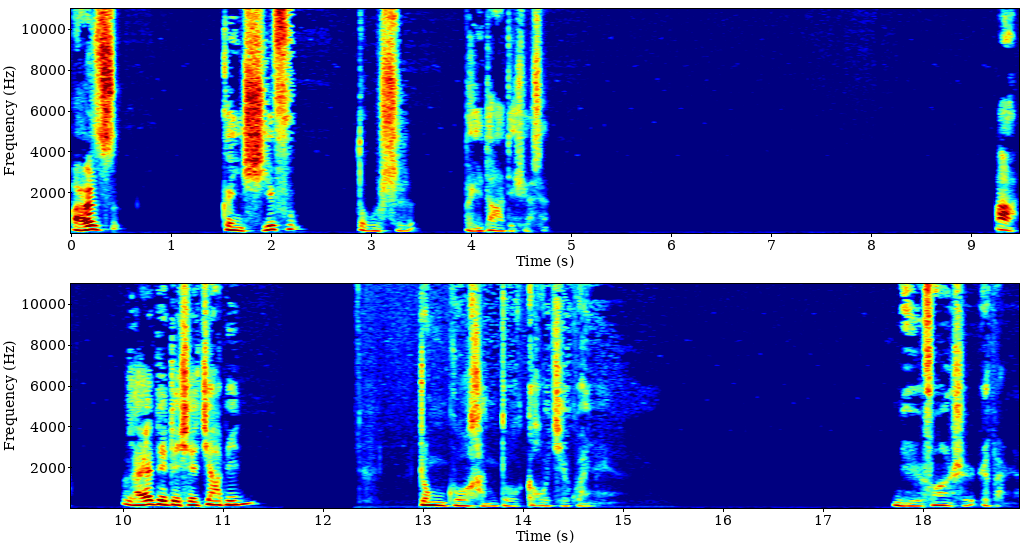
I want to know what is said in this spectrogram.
儿子跟媳妇都是北大的学生啊，来的这些嘉宾，中国很多高级官员，女方是日本人，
